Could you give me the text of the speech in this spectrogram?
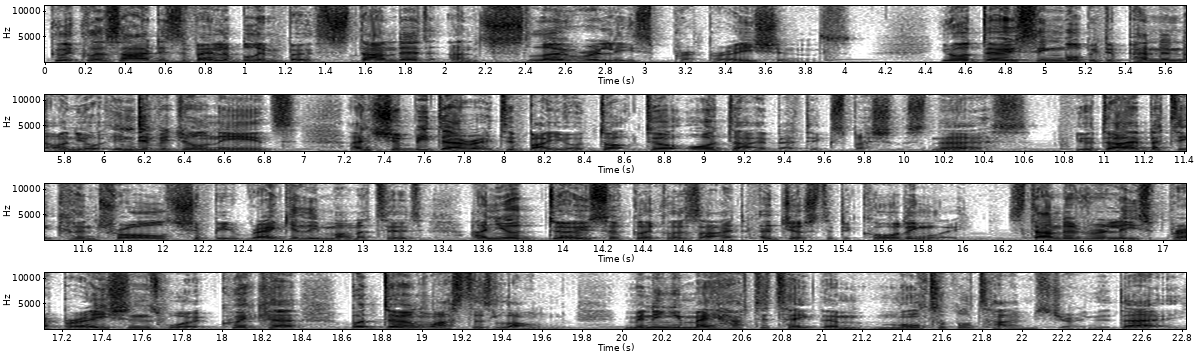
Gliclazide is available in both standard and slow release preparations. Your dosing will be dependent on your individual needs and should be directed by your doctor or diabetic specialist nurse. Your diabetic control should be regularly monitored and your dose of gliclazide adjusted accordingly. Standard release preparations work quicker but don't last as long, meaning you may have to take them multiple times during the day.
